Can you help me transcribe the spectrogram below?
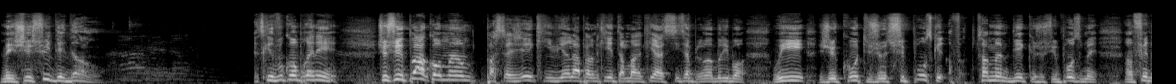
mais je suis dedans. Est-ce que vous comprenez? Je ne suis pas comme un passager qui vient là, qui est embarqué assis simplement, bon, oui, j'écoute, je suppose que, enfin, sans même dire que je suppose, mais en fait,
